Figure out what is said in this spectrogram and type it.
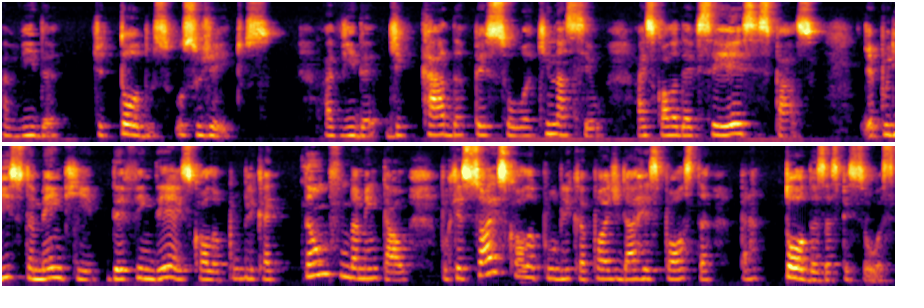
a vida de todos os sujeitos a vida de cada pessoa que nasceu. A escola deve ser esse espaço. É por isso também que defender a escola pública tão fundamental, porque só a escola pública pode dar resposta para todas as pessoas,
